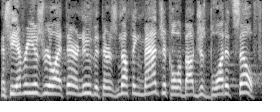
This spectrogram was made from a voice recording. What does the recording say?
And see, every Israelite there knew that there's nothing magical about just blood itself.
